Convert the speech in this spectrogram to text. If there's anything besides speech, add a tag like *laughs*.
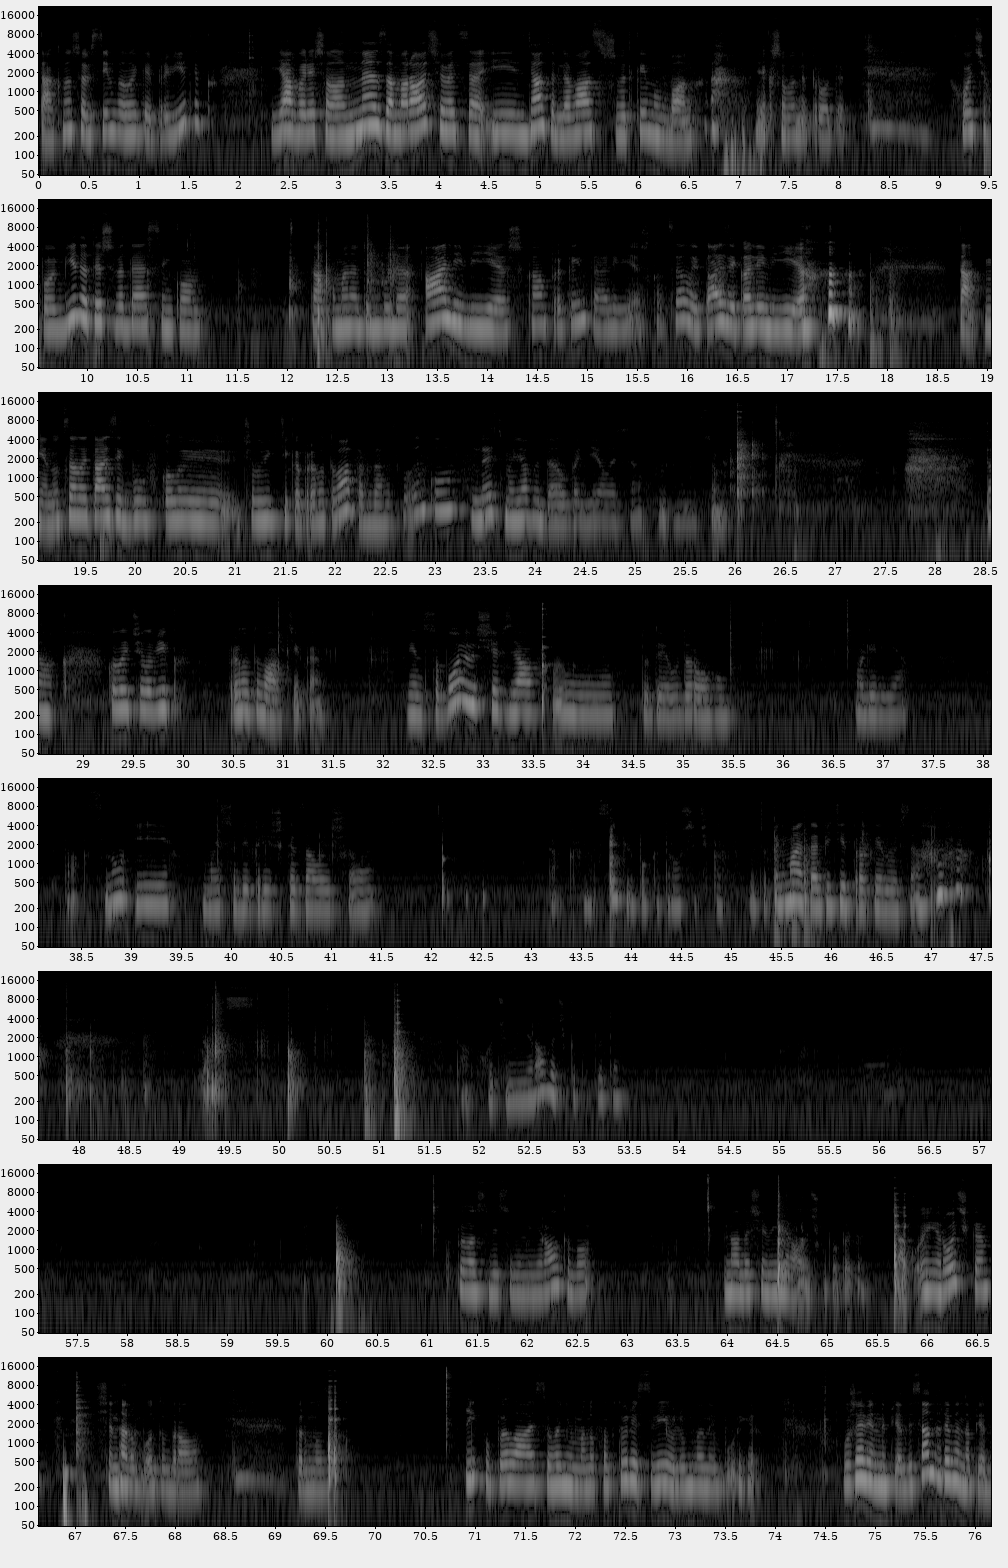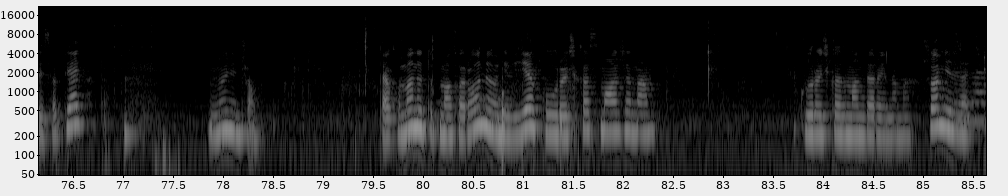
Так, ну що, всім великий привітик. Я вирішила не заморачуватися і зняти для вас швидкий мукбанг, *laughs* якщо ви не проти. Хочу пообідати швидесенько. Так, у мене тут буде олів'єшка. Прикиньте, олів'єшка. Цілий тазик олів'є. *laughs* Так, ні, ну цілий тазик був, коли чоловік тільки приготував. Так, зараз хвилинку. Десь моя виделка ділася. Угу, все. Так, коли чоловік приготував тільки, він з собою ще взяв у, туди у дорогу олів'є. Так, ну і ми собі трішки залишили. Так, насиплю поки трошечки. Це, розумієте, апетит прокинувся. *laughs* Так, хочу мінералочки попити. Собі сьогодні мінералки, бо треба ще мінералочку попити. Так, огірочки *laughs* ще на роботу брала тормозок. І купила сьогодні в мануфактурі свій улюблений бургер. Уже він не 50 гривень, а 55. Ну нічого. Так, у мене тут макарони, олів'є, курочка смажена. Курочка з мандаринами. Що мені взяти?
